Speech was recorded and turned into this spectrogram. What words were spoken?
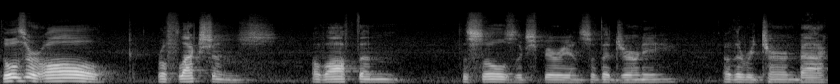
Those are all reflections of often the soul's experience of the journey of the return back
